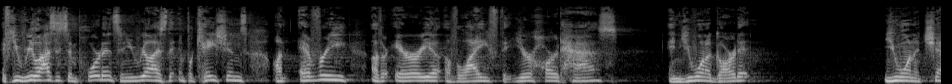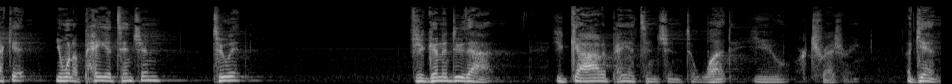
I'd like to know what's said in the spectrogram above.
if you realize its importance and you realize the implications on every other area of life that your heart has, and you want to guard it, you want to check it, you want to pay attention to it, if you're going to do that, you got to pay attention to what you are treasuring. Again,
